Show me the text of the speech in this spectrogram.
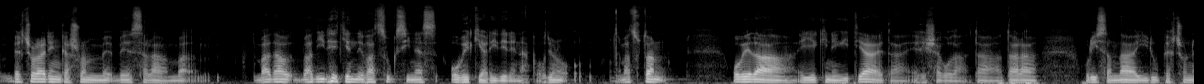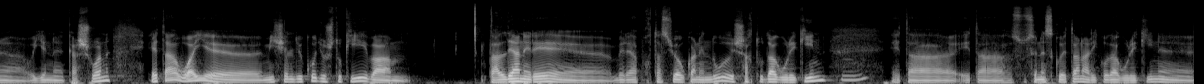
bertsolaren kasuan be- bezala ba, bada, badire jende batzuk zinez hobekiari direnak. Orduan, batzutan hobe da eiekin egitea eta erresago da. Ta, tara hori izan da hiru pertsona horien kasuan. Eta guai e, Michel Duko justuki ba, taldean ere e, bere aportazioa ukanen du, sartu da gurekin, eta eta zuzenezkoetan hariko da gurekin, e,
